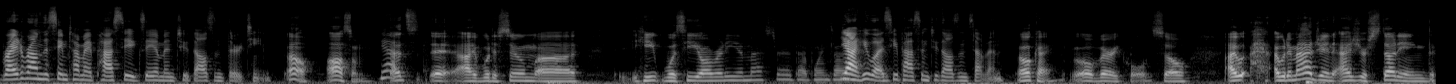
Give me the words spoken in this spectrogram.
right around the same time I passed the exam in 2013. Oh, awesome. Yeah. That's. Uh, I would assume. Uh, he was he already a master at that point in time. Yeah, he was. He passed in 2007. Okay. Oh, very cool. So, I, w- I would imagine as you're studying the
